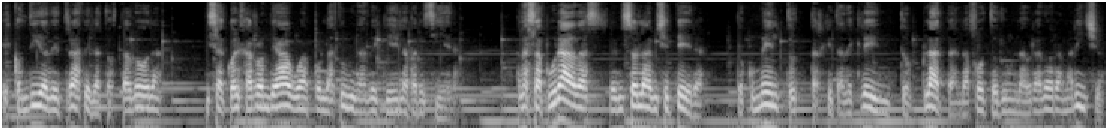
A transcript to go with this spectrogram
escondida detrás de la tostadora, y sacó el jarrón de agua por las dudas de que él apareciera. A las apuradas revisó la billetera, documento, tarjeta de crédito, plata, la foto de un labrador amarillo.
